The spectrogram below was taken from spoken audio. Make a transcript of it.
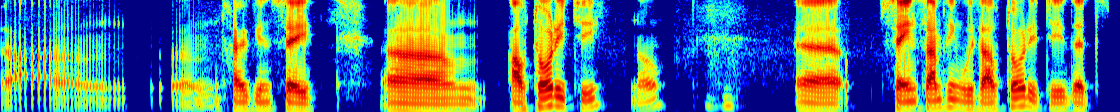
uh, um, how you can say um, authority no? Uh, saying something with authority that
